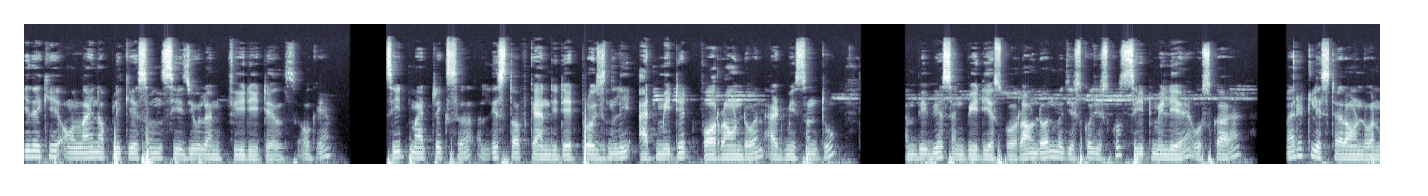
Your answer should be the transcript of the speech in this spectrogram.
ये देखिए online application schedule and fee details okay seat matrix list of candidate provisionally admitted for round one admission to M B B S and B D S को राउंड वन में जिसको जिसको सीट मिली है, उसका है मेरिट लिस्ट है राउंड वन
